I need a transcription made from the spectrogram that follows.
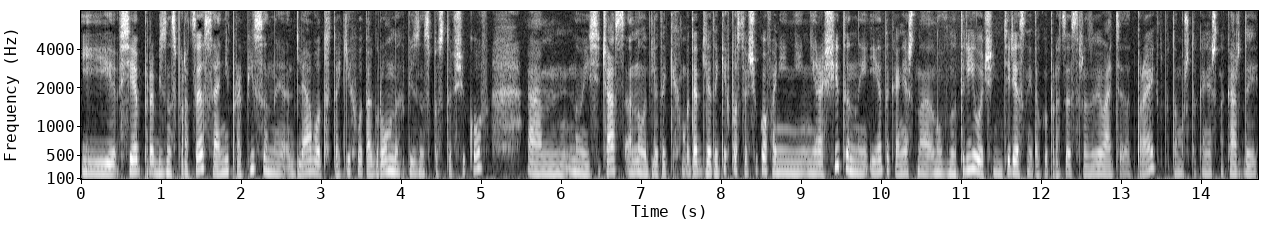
и все про бизнес-процессы, они прописаны для вот таких вот огромных бизнес-поставщиков. Ну, и сейчас, ну, для таких, для таких поставщиков они не, не рассчитаны, и это, конечно, ну, внутри очень интересный такой процесс развивать этот проект, потому что, конечно, каждый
